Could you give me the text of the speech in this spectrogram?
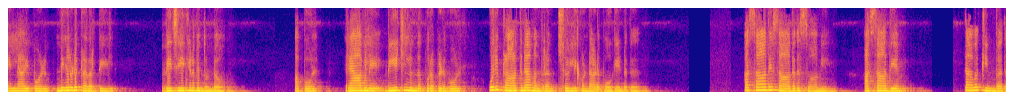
എല്ലായ്പ്പോഴും നിങ്ങളുടെ പ്രവൃത്തിയിൽ വിജയിക്കണമെന്നുണ്ടോ? അപ്പോൾ രാവിലെ വീട്ടിൽ നിന്ന് പുറപ്പെടുമ്പോൾ ഒരു പ്രാർത്ഥനാ മന്ത്രം ചൊല്ലിക്കൊണ്ടാണ് പോകേണ്ടത്. അസാധ്യ സാധക സ്വാമി അസാധ്യം. തവ കിംവത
